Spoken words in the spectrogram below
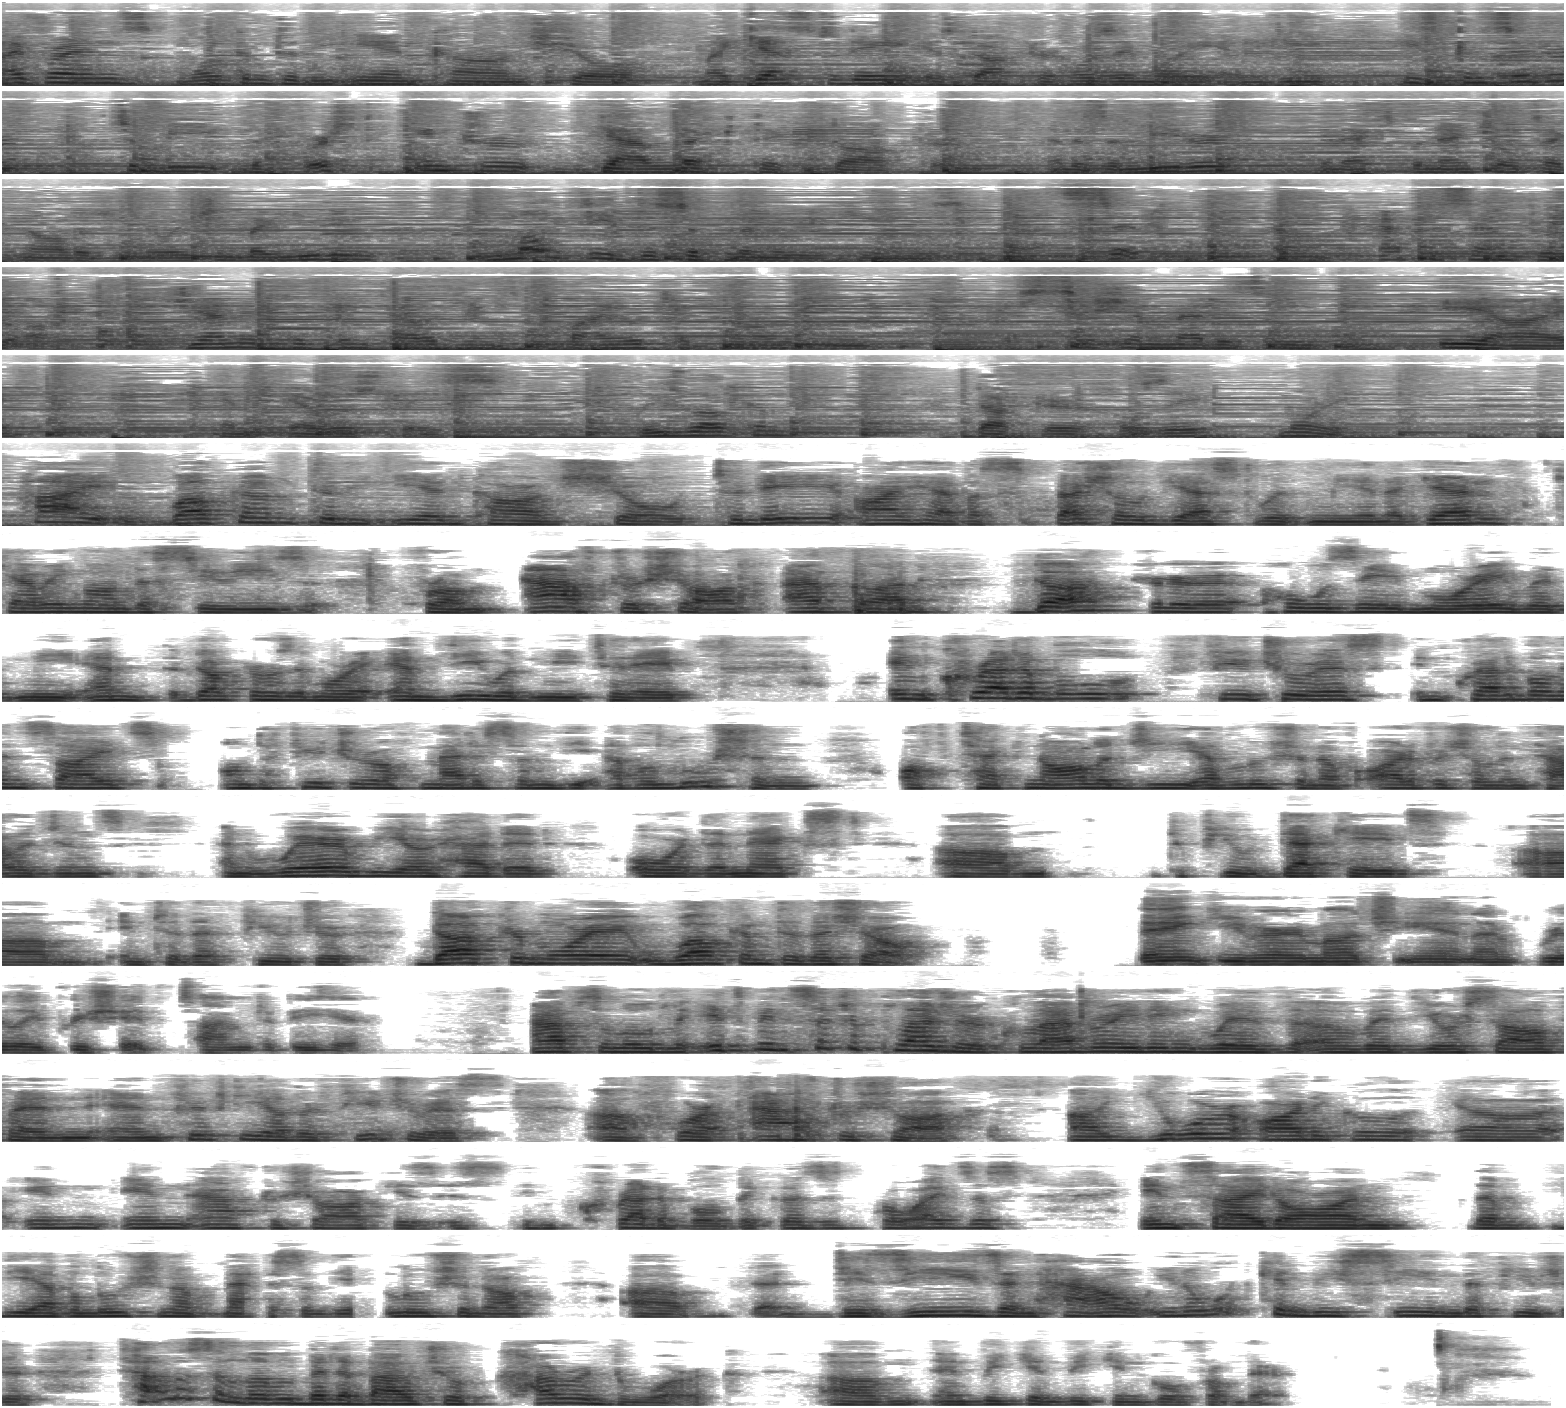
Hi, friends. Welcome to the Ian Khan Show. My guest today is Dr. Jose Morey, MD. He's considered to be the first intergalactic doctor and is a leader in exponential technology innovation by leading multidisciplinary teams that sit at the epicenter of genetic intelligence, biotechnology, precision medicine, AI, and aerospace. Please welcome Dr. Jose Morey. Hi, welcome to the Ian Khan Show. Today I have a special guest with me, and again, carrying on the series from Aftershock, I've got Dr. Jose Morey with me, and Dr. Jose Morey, MD, with me today. Incredible futurist, incredible insights on the future of medicine, the evolution of technology, evolution of artificial intelligence, and where we are headed over the next um, few decades um, into the future. Dr. Morey, welcome to the show. Thank you very much, Ian. I really appreciate the time to be here. Absolutely, it's been such a pleasure collaborating with uh, with yourself and and 50 other futurists uh, for Aftershock. Uh, your article uh, in in Aftershock is is incredible because it provides us insight on the the evolution of medicine, the evolution of uh, disease, and how you know what can we see in the future. Tell us a little bit about your current work, um, and we can we can go from there.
